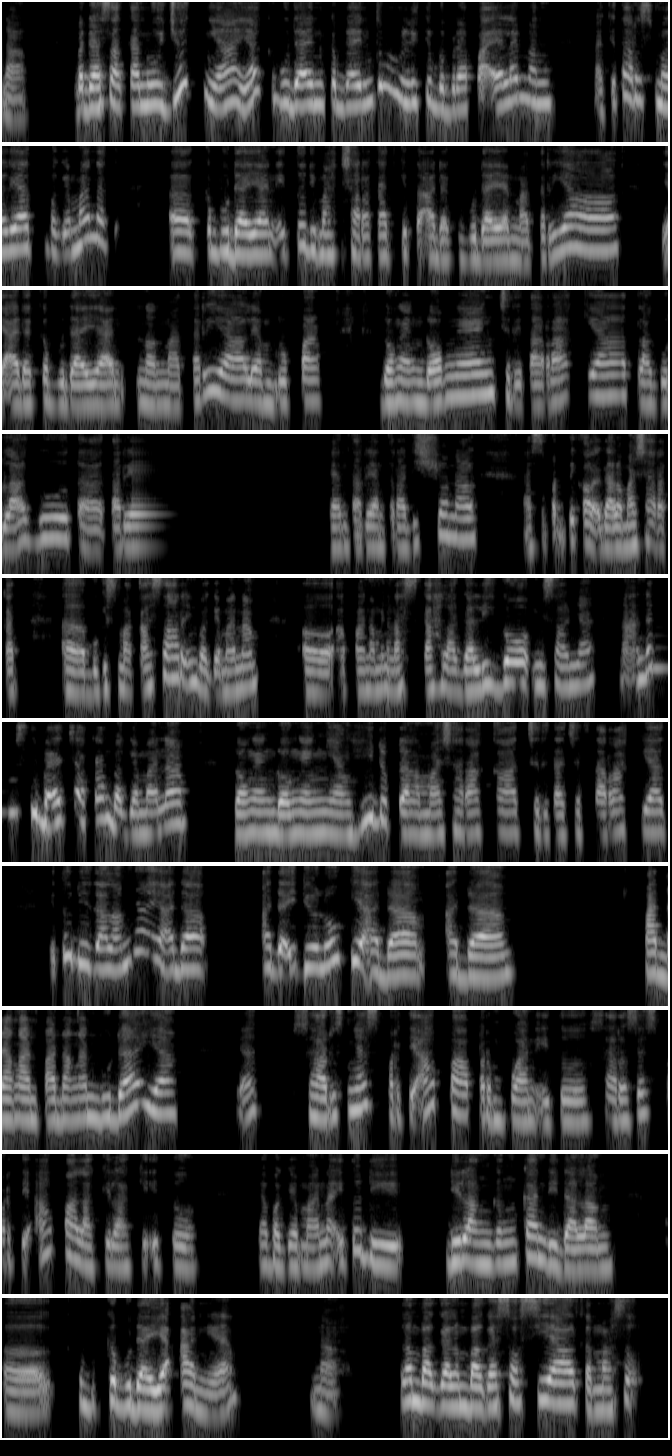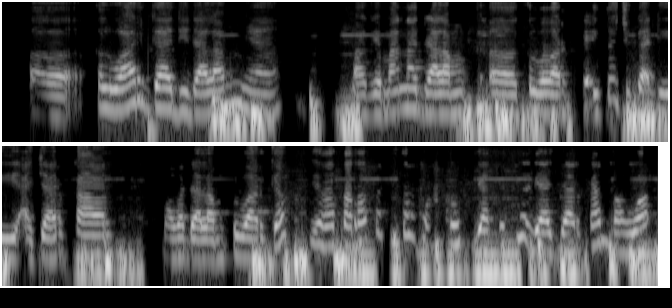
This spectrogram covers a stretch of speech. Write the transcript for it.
Nah, berdasarkan wujudnya ya kebudayaan-kebudayaan itu memiliki beberapa elemen. Nah, kita harus melihat bagaimana uh, kebudayaan itu di masyarakat kita ada kebudayaan material, ya ada kebudayaan non material yang berupa dongeng-dongeng, cerita rakyat, lagu-lagu, tarian tarian-tarian tradisional. Nah, seperti kalau dalam masyarakat uh, Bugis Makassar ini bagaimana uh, apa namanya naskah Lagaligo misalnya. Nah, Anda mesti baca kan bagaimana dongeng-dongeng yang hidup dalam masyarakat, cerita-cerita rakyat. Itu di dalamnya ya ada ada ideologi, ada ada pandangan-pandangan budaya ya. Seharusnya seperti apa perempuan itu, seharusnya seperti apa laki-laki itu. Ya bagaimana itu di, dilanggengkan di dalam uh, kebudayaan ya. Nah, lembaga-lembaga sosial termasuk uh, keluarga di dalamnya. Bagaimana dalam uh, keluarga itu juga diajarkan bahwa dalam keluarga ya rata-rata kita waktu sejak kecil diajarkan bahwa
